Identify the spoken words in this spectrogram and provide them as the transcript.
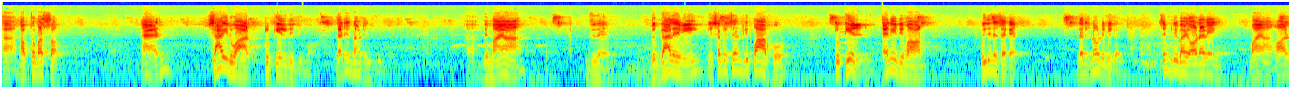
uh, Bhakta Vassa, and side work to kill the demons. That is not his business. Uh, the Maya, Durga Devi is sufficiently powerful to kill any demon within a second. There is no difficulty. Simply by ordering Maya, or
